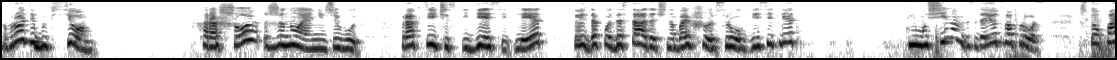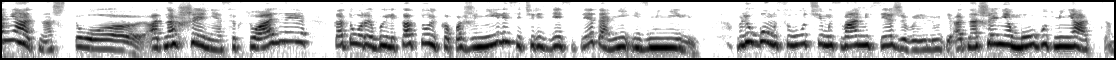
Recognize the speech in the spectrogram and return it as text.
вроде бы все хорошо, с женой они живут практически 10 лет, то есть такой достаточно большой срок 10 лет. И мужчина задает вопрос, что понятно, что отношения сексуальные, которые были как только поженились, и через 10 лет они изменились. В любом случае мы с вами все живые люди, отношения могут меняться.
